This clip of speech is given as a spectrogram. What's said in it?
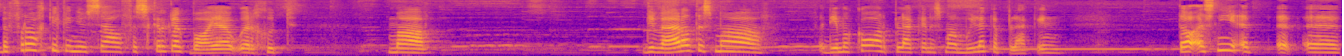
bevraagteken jouself verskriklik baie oor goed. Maar die wêreld is maar 'n de mekaar plek en is maar 'n moeilike plek en daar is nie 'n 'n 'n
